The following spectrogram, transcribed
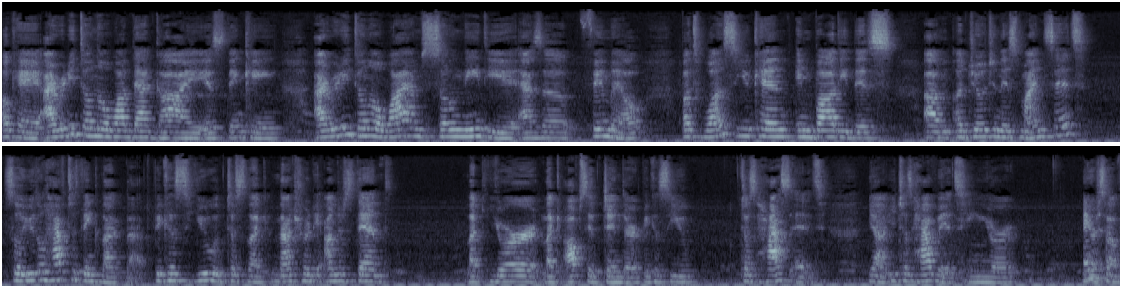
okay I really don't know what that guy is thinking. I really don't know why I'm so needy as a female. But once you can embody this um, androgynous mindset so you don't have to think like that because you just like naturally understand like your like opposite gender because you just has it. Yeah you just have it in your And yourself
